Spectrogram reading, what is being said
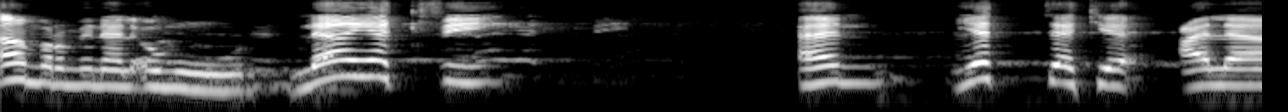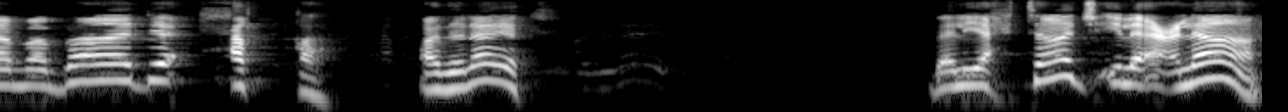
أمر من الأمور لا يكفي أن يتكئ على مبادئ حقه. هذا لا يكفي. بل يحتاج إلى اعلام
